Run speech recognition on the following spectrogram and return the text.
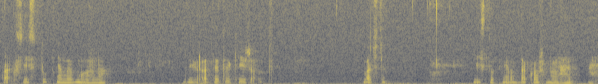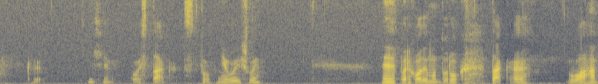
Так, зі ступнями можна зіграти такий жарт. Бачите? І ступнями також можна. Ось так. Ступні вийшли. Е, Переходимо до рук. Так, е, увага.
